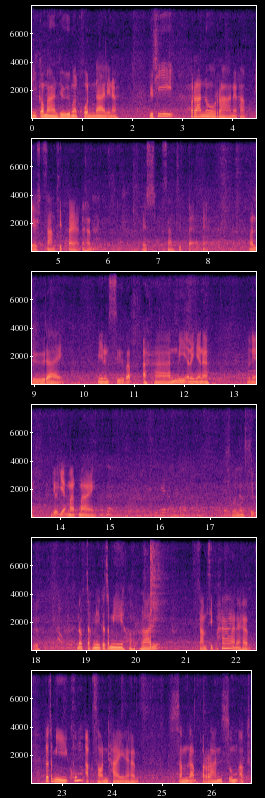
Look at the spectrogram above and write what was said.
นี่ก็มาดื้อมาคนได้เลยนะ อยู่ที่ร้านโนรานะครับ H 3 8นะครับ H 3 8เนี่ยมาลือได้ มีหนังสือแบบอาหารมีอะไรเงี้ยนะดูเนี่ยเยอะแยะมากมายส่วนหนังสือ นอกจากนี้ก็จะมีร้านนี้35 นะครับ ก็จะมีคุ้มอักษรไทยนะครับสำหรับร้านซุ้มอักษ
